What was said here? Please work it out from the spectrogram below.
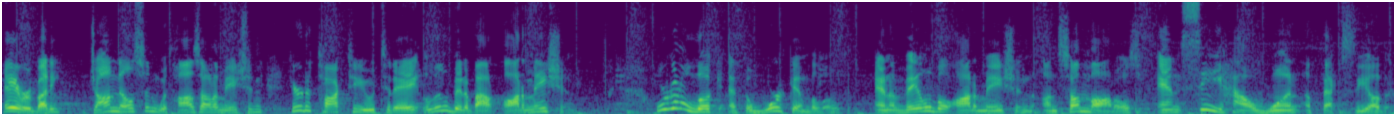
Hey everybody, John Nelson with Haas Automation here to talk to you today a little bit about automation. We're going to look at the work envelope and available automation on some models and see how one affects the other.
